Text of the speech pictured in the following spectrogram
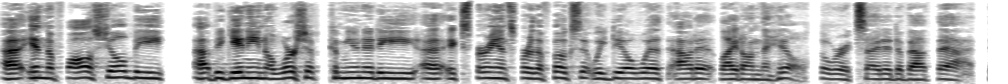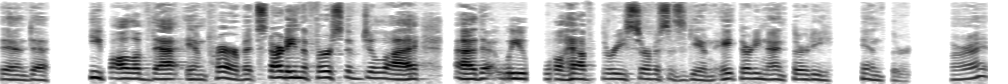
Uh, in the fall, she'll be uh, beginning a worship community uh, experience for the folks that we deal with out at Light on the Hill. So we're excited about that. And uh, keep all of that in prayer. But starting the 1st of July, uh, that we will have three services again, 8.30, 9.30, 10:30. All right?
